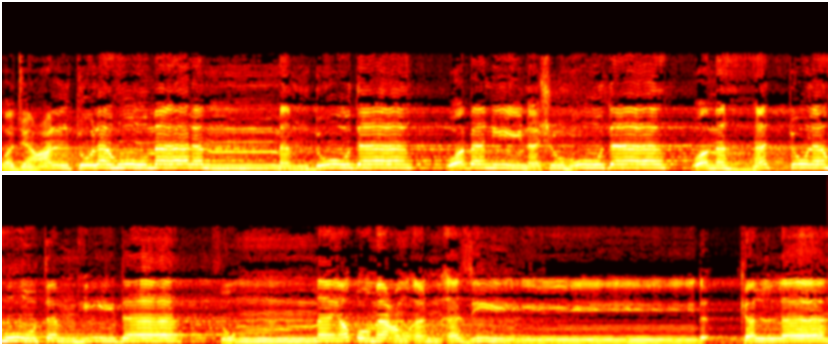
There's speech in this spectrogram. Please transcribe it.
وجعلت له مالا ممدودا وبنين شهودا ومهدت له تمهيدا ثم يطمع أن أزيد. كلا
